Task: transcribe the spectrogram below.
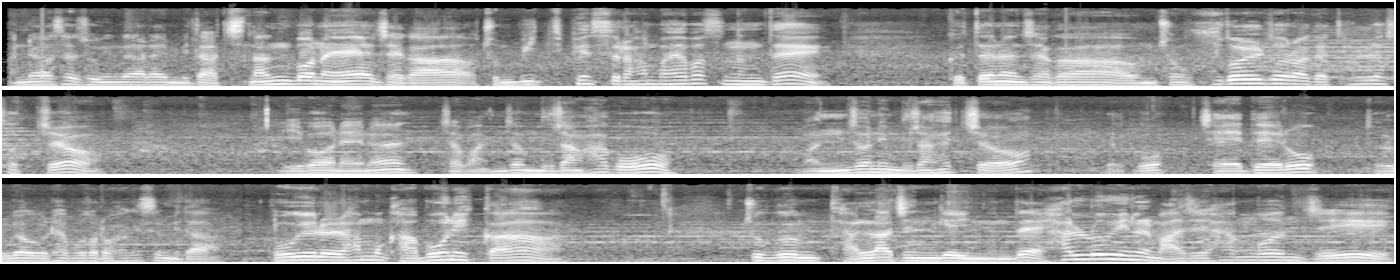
안녕하세요 조인나라입니다 지난번에 제가 좀비 디펜스를 한번 해봤었는데 그때는 제가 엄청 후덜덜하게 털렸었죠 이번에는 진짜 완전 무장하고 완전히 무장했죠. 그리고 제대로 돌격을 해보도록 하겠습니다. 거기를 한번 가보니까 조금 달라진 게 있는데 할로윈을 맞이한 건지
